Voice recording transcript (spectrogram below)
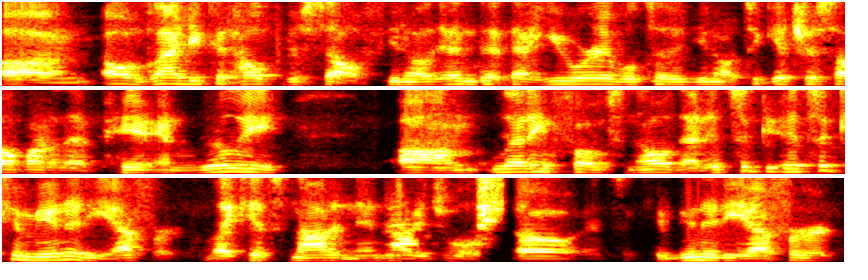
um, oh glad you could help yourself you know and th- that you were able to you know to get yourself out of that pit and really um, letting folks know that it's a it's a community effort like it's not an individual show it's a community effort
